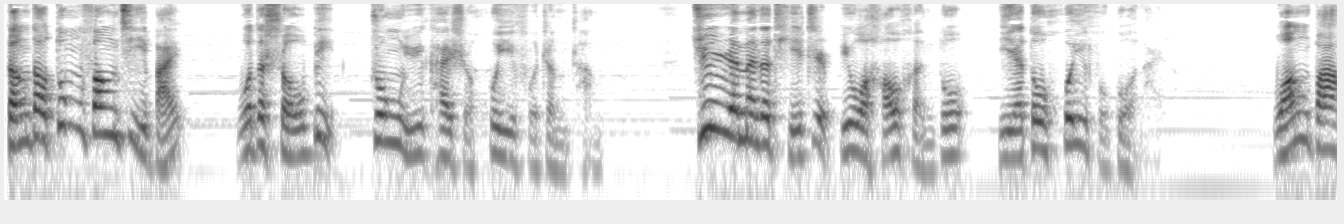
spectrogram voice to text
等到东方既白，我的手臂终于开始恢复正常，军人们的体质比我好很多，也都恢复过来了。王八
